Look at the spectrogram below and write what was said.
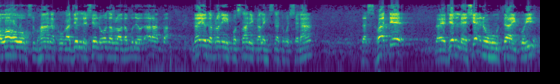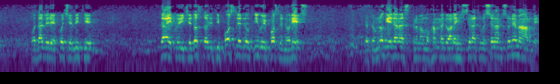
Allahovog subhana koga djelle šenu odabrao da bude od Arapa najodabraniji poslanik alaihi sallatu wassalam da shvate da je djelle še'nuhu taj koji odabire ko će biti taj koji će dostaviti posljednu knjigu i posljednu riječ. Zato mnogi danas prema Muhammedu alaihi sallatu wassalam su nemarni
